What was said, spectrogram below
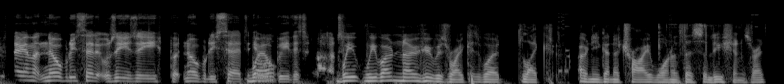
saying that nobody said it was easy, but nobody said it Well, would be this hard. We we won't know who was right because we're like only going to try one of the solutions, right?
